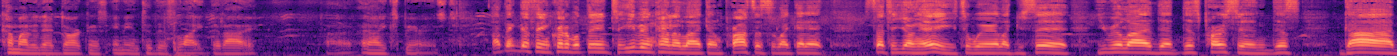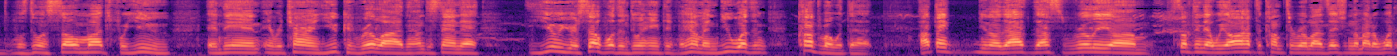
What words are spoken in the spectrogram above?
come out of that darkness and into this light that I uh, I experienced. I think that's an incredible thing to even kind of like um, process it like that at such a young age to where, like you said, you realize that this person, this God was doing so much for you. And then in return, you could realize and understand that you yourself wasn't doing anything for him and you wasn't comfortable with that. I think, you know, that, that's really um, something that we all have to come to realization no matter what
